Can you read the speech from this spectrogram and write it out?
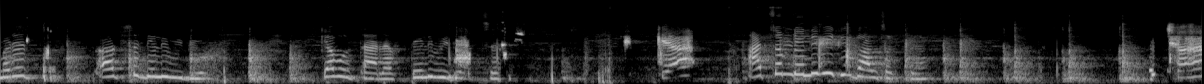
मेरे आज से डेली वीडियो क्या बोलता है रफ? डेली वीडियो आज से। क्या? आज से हम डेली वीडियो डाल सकते हैं। अच्छा है।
